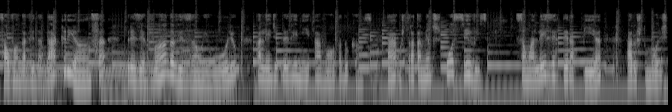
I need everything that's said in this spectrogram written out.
Salvando a vida da criança, preservando a visão e o olho, além de prevenir a volta do câncer. Tá? Os tratamentos possíveis são a laser terapia para os tumores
